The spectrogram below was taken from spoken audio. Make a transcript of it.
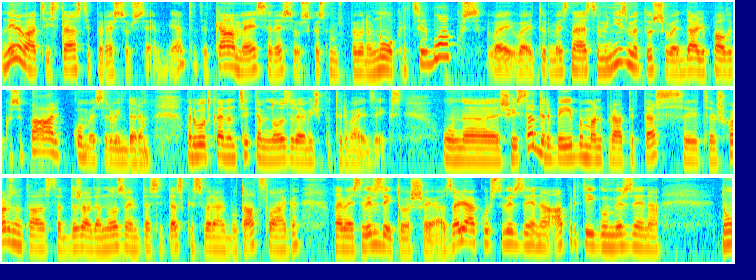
Un inovācijas stāsts ir par resursiem. Ja? Tad, tad kā mēs resursus, kas mums, piemēram, nokrits, ir blakus, vai, vai tur mēs neesam viņu izmetuši, vai daļa palikusi pāri, ko mēs ar viņu darām. Varbūt kādam citam nozarē viņš pat ir vajadzīgs. Un šī sadarbība, manuprāt, ir tas, ceļš horizontāls ar dažādām nozarēm, tas ir tas, kas varētu būt atslēga, lai mēs virzītos šajā zaļā kursa virzienā, apritīguma virzienā. Nu,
